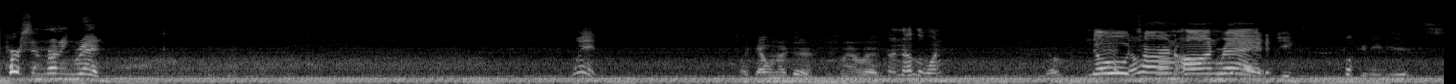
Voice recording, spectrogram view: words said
Person running red. When? Like that one right there. Just ran red. Another one. Yep. No, Yeah, no turn turn on on red. Jinx. Fucking idiots.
